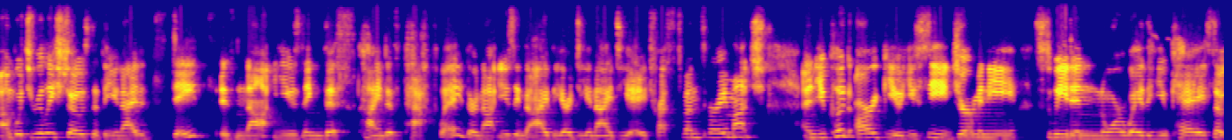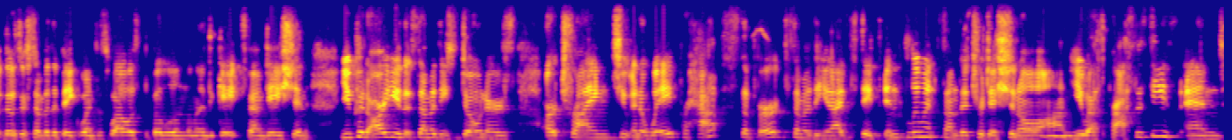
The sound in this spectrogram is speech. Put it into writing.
um, which really shows that the United States is not using this kind of pathway. They're not using the IBRD and IDA trust funds very much. And you could argue, you see Germany, Sweden, Norway, the UK, so those are some of the big ones, as well as the Bill and Melinda Gates Foundation. You could argue that some of these donors are trying to, in a way, perhaps subvert some of the United States influence on the traditional um, US processes, and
